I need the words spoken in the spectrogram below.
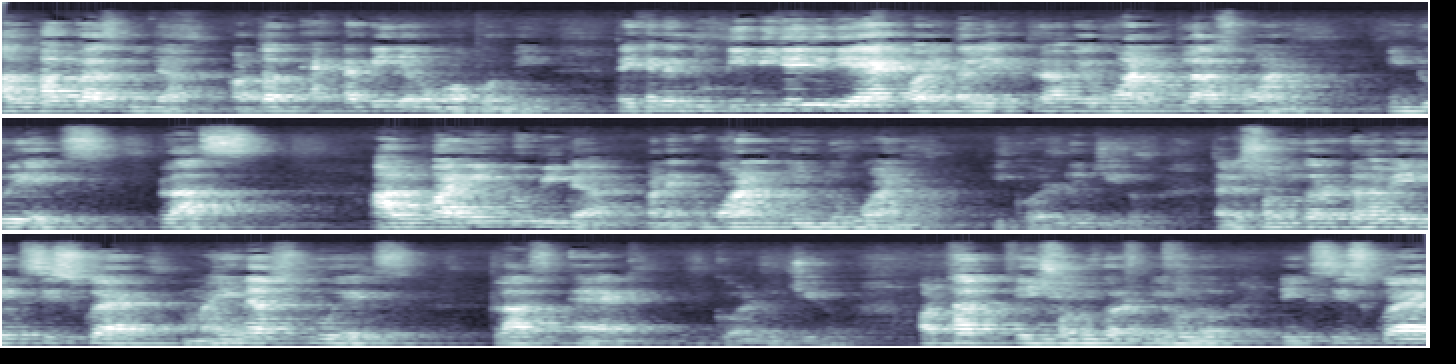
alpha plus beta অর্থাৎ একটা বীজ এবং অপর বীজ তো এখানে দুটি বীজে যদি এক হয়, তাহলে এক্ষেত্রে হবে one plus one into x plus alpha into beta মানে one into one equal to zero তাহলে সমীকরণটা হবে x square minus two x plus এক ইকুয়াল টু জিরো অর্থাৎ এই সমীকরণটি হলো x square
